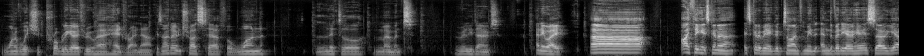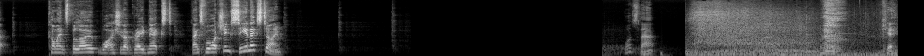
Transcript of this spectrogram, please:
One of which should probably go through her head right now, because I don't trust her for one little moment. I really don't. Anyway, uh, I think it's gonna it's gonna be a good time for me to end the video here. So, yep. Comments below what I should upgrade next. Thanks for watching. See you next time. What's that? okay.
